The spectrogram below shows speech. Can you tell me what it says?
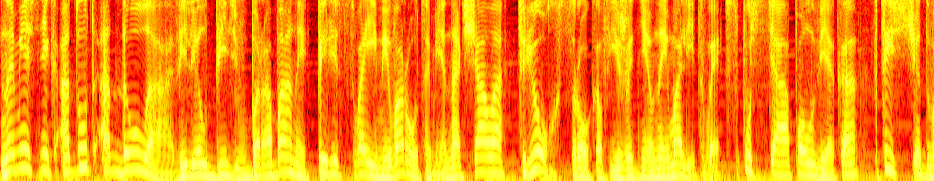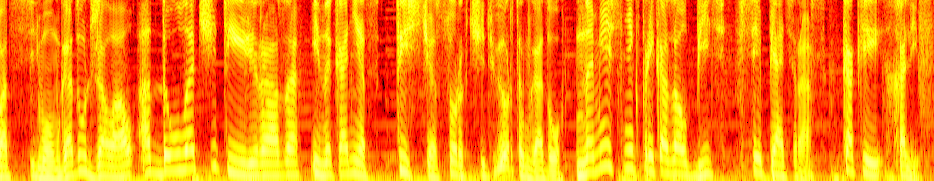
наместник Адут Ад-Даула велел бить в барабаны перед своими воротами начало трех сроков ежедневной молитвы. Спустя полвека, в 1027 году, Джалал Ад-Даула четыре раза и, наконец, в 1044 1904 году наместник приказал бить все пять раз, как и халиф.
